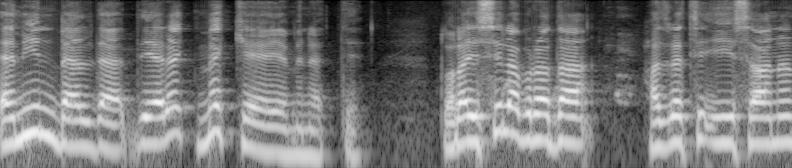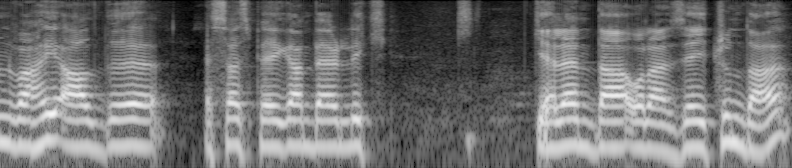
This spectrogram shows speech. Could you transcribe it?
emin belde diyerek Mekke'ye yemin etti. Dolayısıyla burada Hazreti İsa'nın vahiy aldığı esas peygamberlik gelen dağ olan Zeytun Dağı,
